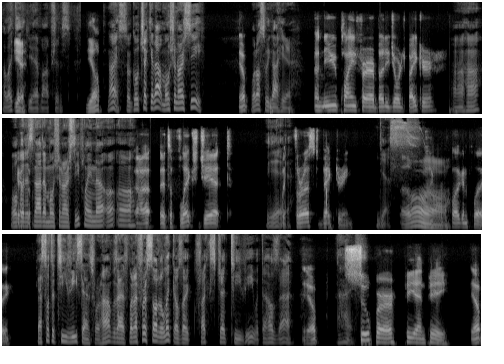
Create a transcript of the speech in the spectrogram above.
I like that Yeah. you have options. Yep. Nice. So go check it out, Motion RC. Yep. What else we got here? A new plane for our buddy George Baker. Uh huh. Well, Got but the- it's not a Motion RC plane now. Uh uh Uh, it's a flex jet Yeah. with thrust vectoring. yes. Oh. Plug and play. That's what the TV stands for, huh? Because I, when I first saw the link, I was like, FlexJet TV. What the hell's that? Yep. Nice. Super PNP. Yep.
